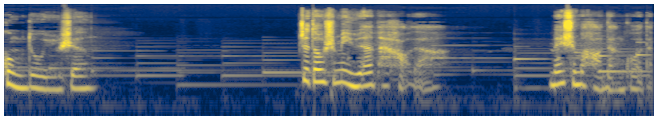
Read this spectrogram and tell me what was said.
共度余生，这都是命运安排好的，没什么好难过的。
